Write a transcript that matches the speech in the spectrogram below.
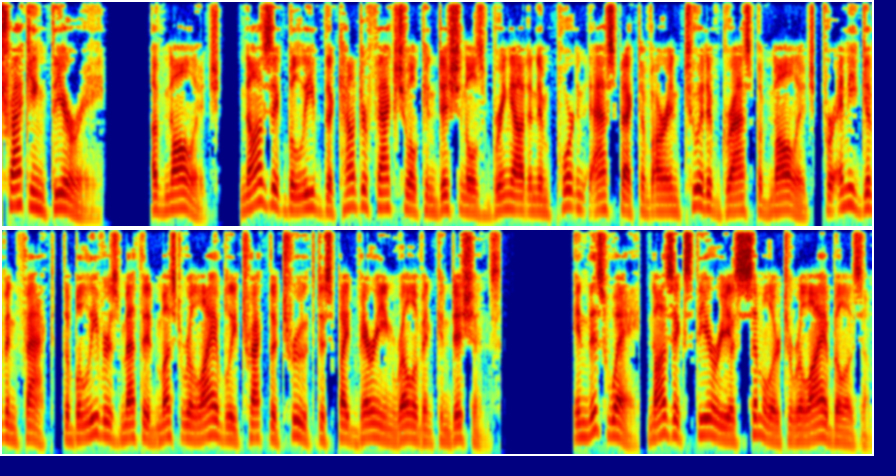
«tracking theory» of knowledge. Nozick believed the counterfactual conditionals bring out an important aspect of our intuitive grasp of knowledge. For any given fact, the believer's method must reliably track the truth despite varying relevant conditions. In this way, Nozick's theory is similar to reliabilism.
